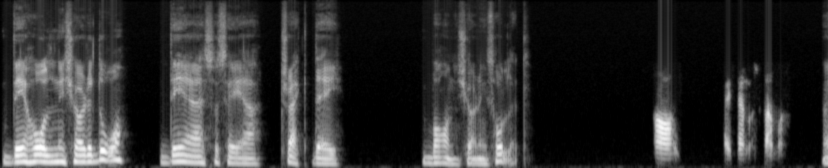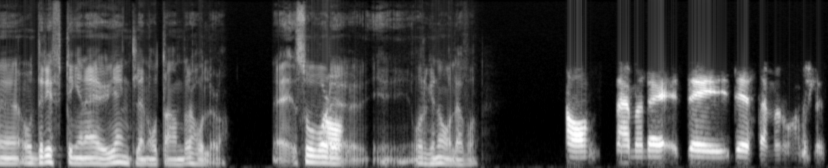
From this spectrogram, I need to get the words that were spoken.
det håll ni körde då, det är så att säga track day bankörningshållet. Ja, det kan nog stämma. Eh, och driftingen är ju egentligen åt andra hållet då. Eh, så var Ja. det i original i alla fall. Ja, nej men det, det, det stämmer nog absolut.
